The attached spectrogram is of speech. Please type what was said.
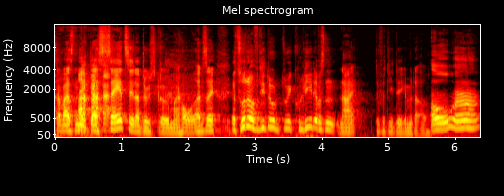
Så var jeg sådan, ikke, der sagde til dig, at du ikke skrive mig i håret. Han sagde, jeg troede, det var, fordi du, du ikke kunne lide det. Jeg var sådan, nej, det er fordi, det ikke er med dig. Oh uh,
